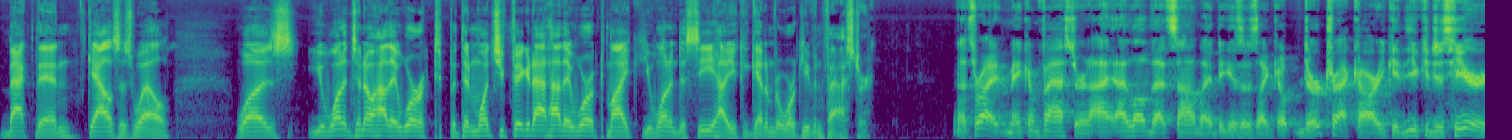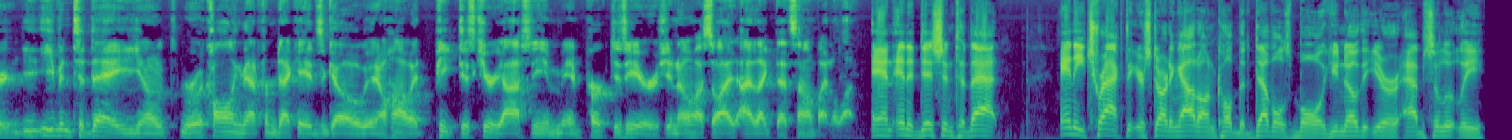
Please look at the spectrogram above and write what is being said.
back then, gals as well, was you wanted to know how they worked. But then once you figured out how they worked, Mike, you wanted to see how you could get them to work even faster. That's right. Make them faster, and I, I love that soundbite because it's like oh, dirt track car. You could you could just hear even today. You know, recalling that from decades ago. You know how it piqued his curiosity and, and perked his ears. You know, so I, I like that soundbite a lot. And in addition to that, any track that you're starting out on called the Devil's Bowl, you know that you're absolutely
